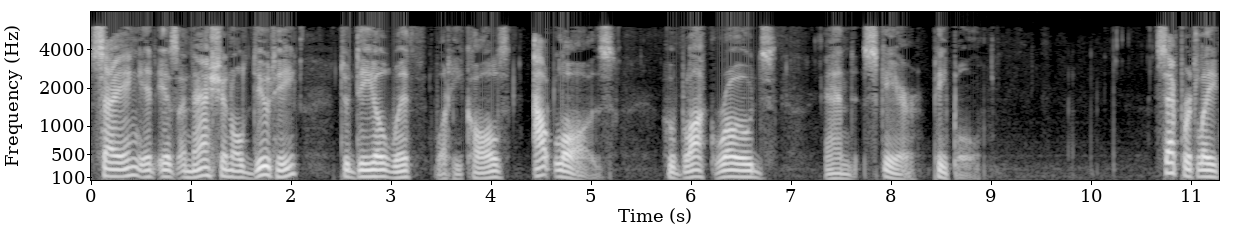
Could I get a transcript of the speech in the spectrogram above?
saying it is a national duty to deal with what he calls outlaws who block roads and scare people. Separately,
